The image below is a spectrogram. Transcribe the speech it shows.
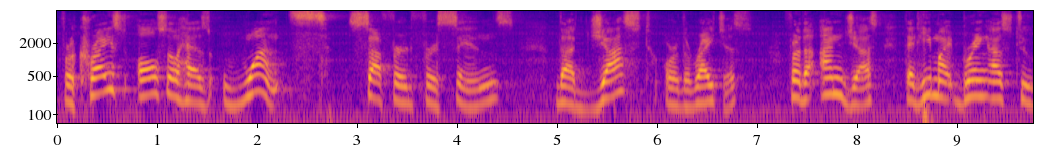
For Christ also has once suffered for sins, the just or the righteous, for the unjust, that he might bring us to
